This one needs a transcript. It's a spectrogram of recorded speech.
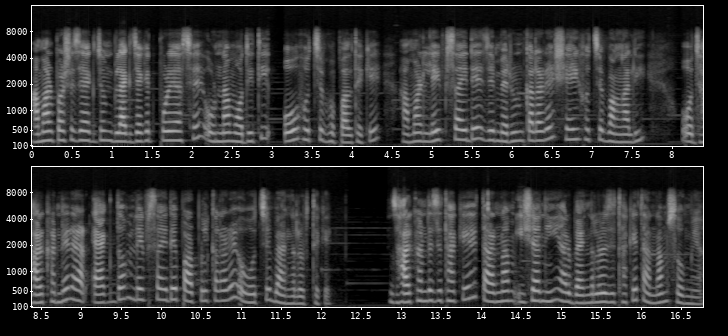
আমার পাশে যে একজন ব্ল্যাক জ্যাকেট পরে আছে, ওর নাম অদিতি, ও হচ্ছে ভোপাল থেকে। আমার লেফট সাইডে যে মেরুন কালারের সেই হচ্ছে বাঙালি। ঝাড়খণ্ডের আর একদম লেফট সাইডে পার্পল কালারে ও হচ্ছে ব্যাঙ্গালোর থেকে। ঝাড়খণ্ডে যে থাকে তার নাম ঈশানী আর ব্যাঙ্গালোরে যে থাকে তার নাম সৌমিয়া।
